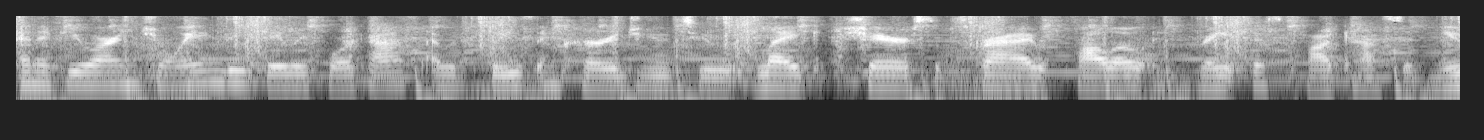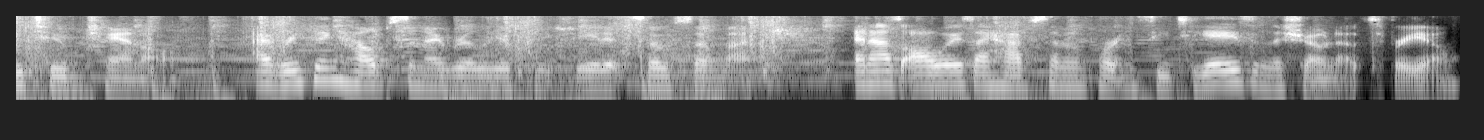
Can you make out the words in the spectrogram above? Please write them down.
And if you are enjoying these daily forecasts, I would please encourage you to like, share, subscribe, follow, and rate this podcast and YouTube channel. Everything helps, and I really appreciate it so, so much. And as always, I have some important CTAs in the show notes for you.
